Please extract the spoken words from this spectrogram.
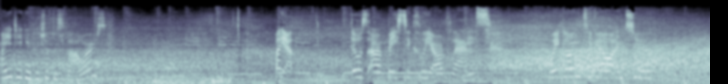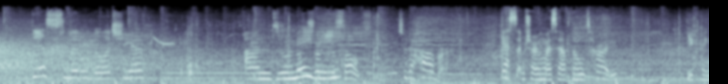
are you taking a picture of these flowers? But yeah, those are basically our plans. We're going to go into this little village here, and maybe to the harbor. Yes, I'm showing myself the whole time. You can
